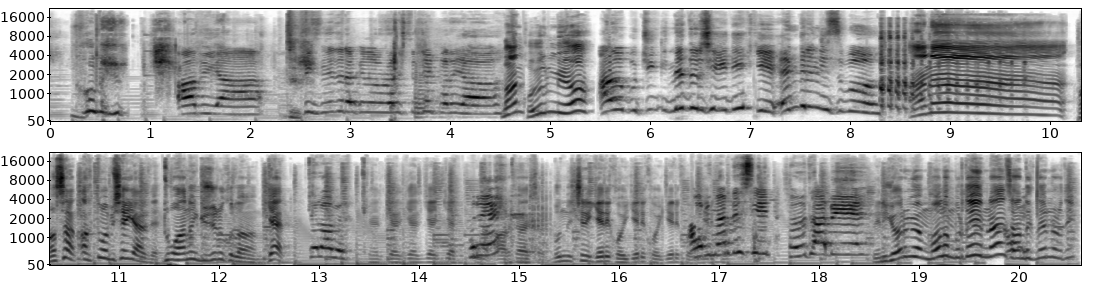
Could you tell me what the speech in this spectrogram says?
ne oluyor? Abi ya. Dur. Biz nedir kadar uğraştıracaklar ya. Lan koyulmuyor. Abi bu çünkü nedir şey değil ki. Endirincisi bu. Ana! Hasan aklıma bir şey geldi. Duanın gücünü kullanalım. Gel. Gel abi. Gel gel gel gel gel. Nereye? Arkadaşlar bunun içine geri koy geri koy geri koy. Abi geri koy. neredesin? Samet abi. Beni görmüyor musun oğlum? Buradayım lan. Sandıkların oradayım.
